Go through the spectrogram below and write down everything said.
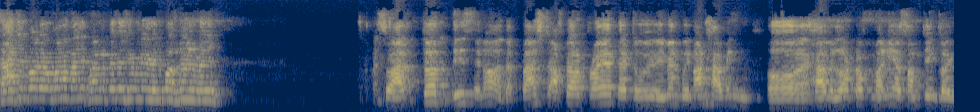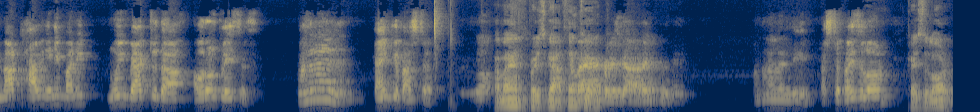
సాక్షులు కూడా ఇవ్వకుండా మళ్ళీ కొండ ప్రదేశం మేము వెళ్ళిపోతున్నాం మళ్ళీ So after this, you know, the past after our prayer that we, even we're not having uh, have a lot of money or something like not having any money moving back to the our own places. వందనాలండి Thank you, Pastor. Amen. Praise God. Thank Amen. you. Praise God. Thank you. వందనాలండి Pastor, praise the Lord. Praise the Lord.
